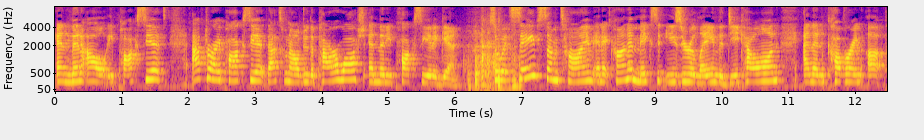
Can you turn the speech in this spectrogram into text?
and then I'll epoxy it. After I epoxy it, that's when I'll do the power wash and then epoxy it again. So it saves some time and it kind of makes it easier laying the decal on and then covering up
